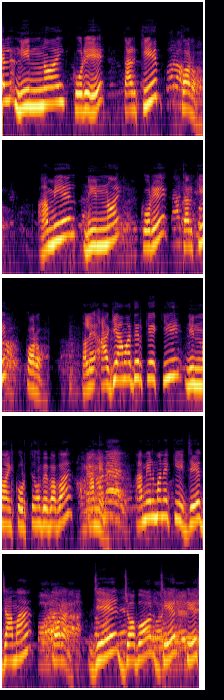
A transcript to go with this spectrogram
আমেল নির্ণয় করে তারকিব করো? আমেল নির্ণয় করে তারকিব করো? তাহলে আগে আমাদেরকে কি নির্ণয় করতে হবে বাবা? আমিল। আমিল মানে কি? যে জামা পরায়, যে জবর যে পেশ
